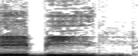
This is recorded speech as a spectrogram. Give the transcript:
دبيل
